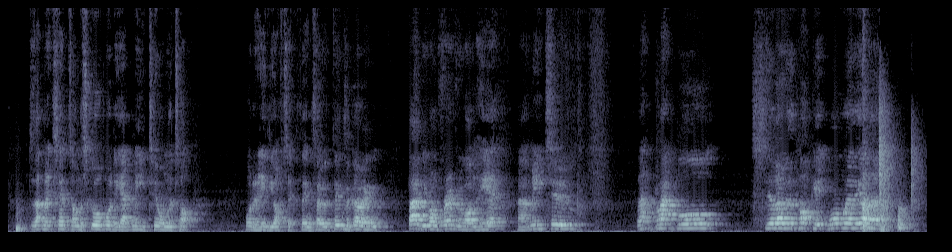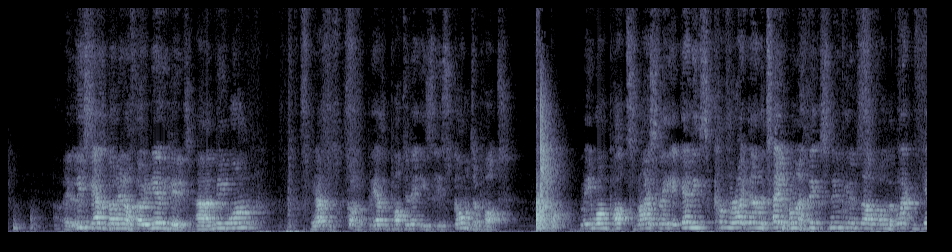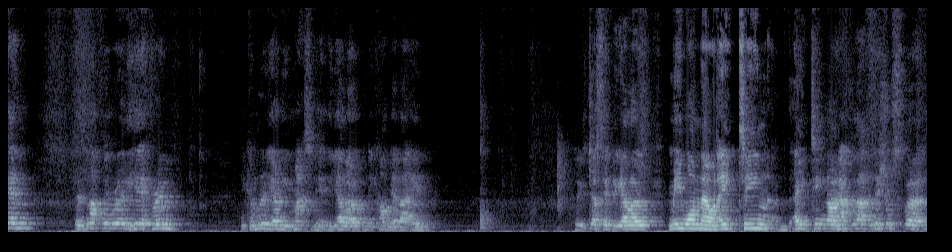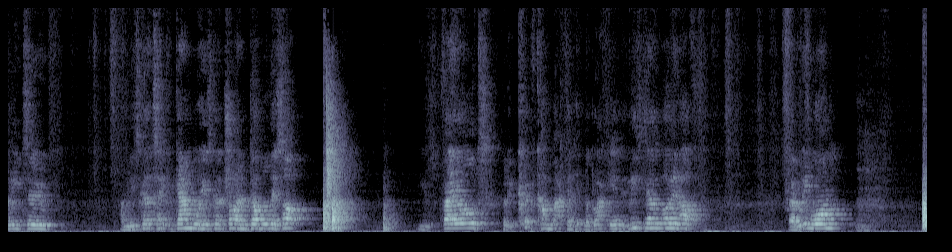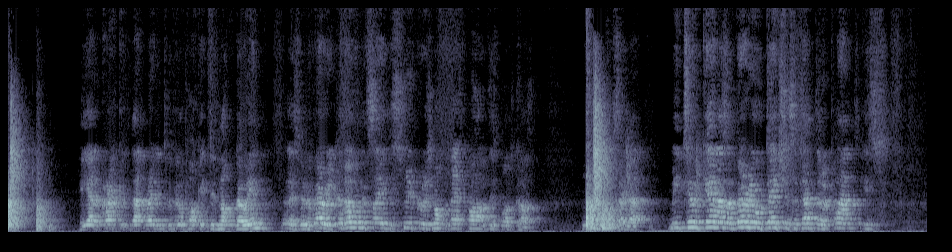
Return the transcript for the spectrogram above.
Does that make sense? On the scoreboard, he had me two on the top. What an idiotic thing. So things are going badly wrong for everyone here. Uh, me too. That black ball still over the pocket, one way or the other. At least he hasn't gone in off, though he nearly did. Uh, me one. He hasn't got. He hasn't potted it. He's, he's gone to pot. Me one pots nicely. Again, he's come right down the table and I think snooking himself on the black again. There's nothing really here for him. He can really only massively hit the yellow and he can't get that in. So he's just hit the yellow. Me one now on 18, 18 9 after that initial spurt. Me two. I mean, he's going to take a gamble. He's going to try and double this up. He's failed, but it could have come back and hit the black in. At least he hasn't got enough. Family one. He had a crack at that red into the middle pocket, did not go in. There's been a very, because no one would say the snooker is not the best part of this podcast. No one would say that. Me too again has a very audacious attempt at a plant. He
